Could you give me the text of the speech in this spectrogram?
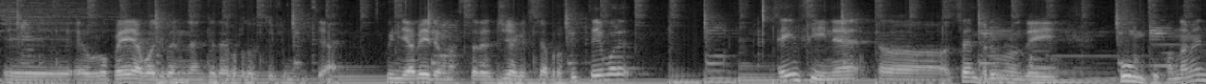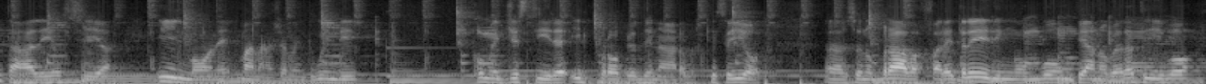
e europea, poi dipende anche dai prodotti finanziari. Quindi avere una strategia che sia profittevole e infine eh, sempre uno dei punti fondamentali, ossia il money management, quindi come gestire il proprio denaro, perché se io eh, sono bravo a fare trading, ho un buon piano operativo,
